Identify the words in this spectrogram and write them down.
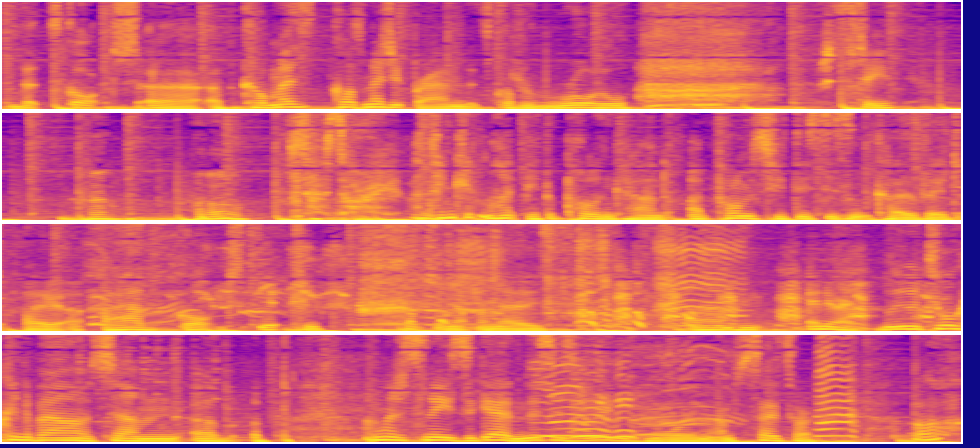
that's got uh, a cosme- cosmetic brand that's got a royal. Steve. Oh. So sorry. I think it might be the pollen count. I promise you this isn't COVID. I, I have got literally something up my nose. Um, anyway, we were talking about. Um, uh, uh, I'm going to sneeze again. This is really boring. I'm so sorry. Oh.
